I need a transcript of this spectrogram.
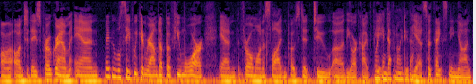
uh, on today's program, and maybe we'll see if we can round up a few more and throw them on a slide and post it to uh, the archive page. We can definitely do that. Yeah, so thanks, Ninon.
